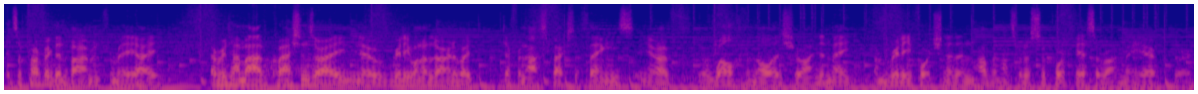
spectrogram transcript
It's a perfect environment for me. I, every time I have questions or I you know, really want to learn about different aspects of things, you know, I've a wealth of knowledge surrounding me. I'm really fortunate in having that sort of support base around me here where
